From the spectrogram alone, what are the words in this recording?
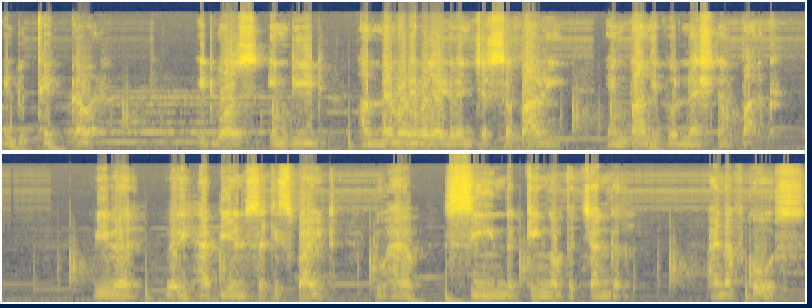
into thick cover. It was indeed a memorable adventure safari in Bandipur National Park. We were very happy and satisfied to have seen the king of the jungle and of course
